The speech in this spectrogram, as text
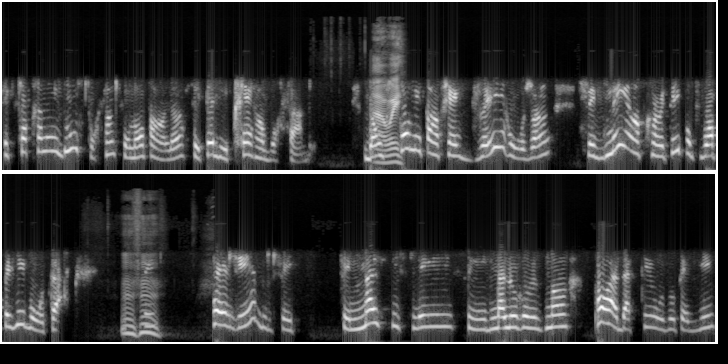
c'est que 92% de ces montants-là, c'était des prêts remboursables. Donc, Ah oui. ce qu'on est en train de dire aux gens, c'est venez emprunter pour pouvoir payer vos taxes. Mhm. Terrible, c'est c'est mal ficelé, c'est malheureusement pas adapté aux hôteliers,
